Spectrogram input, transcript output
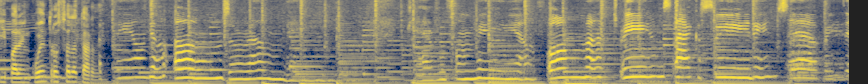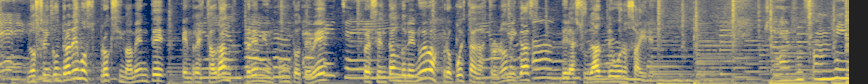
y para encuentros a la tarde. Nos encontraremos próximamente en restaurantpremium.tv presentándole nuevas propuestas gastronómicas de la ciudad de Buenos Aires. For me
